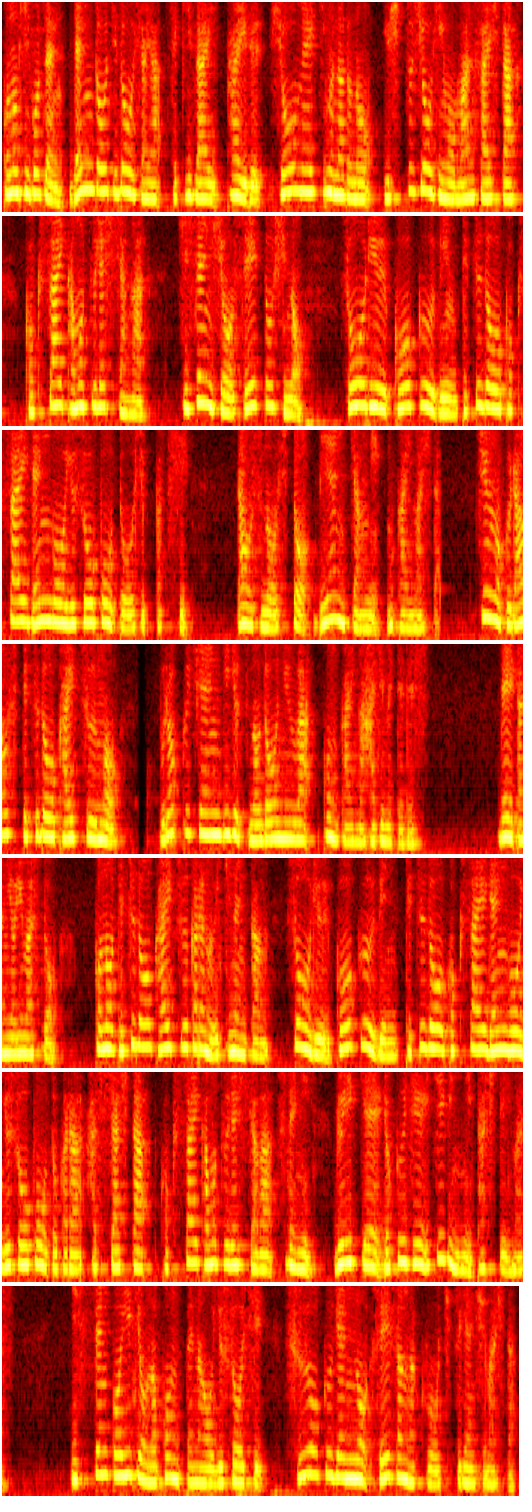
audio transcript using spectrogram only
この日午前、電動自動車や石材、タイル、照明器具などの輸出商品を満載した国際貨物列車が四川省成都市の総流航空便鉄道国際連合輸送ポートを出発し、ラオスの首都ビエンチャンに向かいました。中国ラオス鉄道開通後、ブロックチェーン技術の導入は今回が初めてです。データによりますと、この鉄道開通からの1年間、総流航空便鉄道国際連合輸送ポートから発車した国際貨物列車はすでに累計61便に達しています。1000個以上のコンテナを輸送し、数億元の生産額を実現しました。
